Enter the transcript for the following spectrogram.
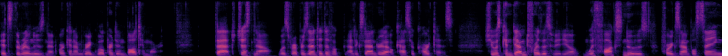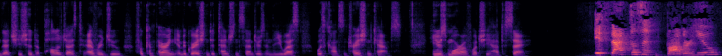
It's the Real News Network, and I'm Greg Wilpert in Baltimore. That, just now, was Representative Alexandria Ocasio Cortez. She was condemned for this video, with Fox News, for example, saying that she should apologize to every Jew for comparing immigration detention centers in the US with concentration camps. Here's more of what she had to say. If that doesn't bother you,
